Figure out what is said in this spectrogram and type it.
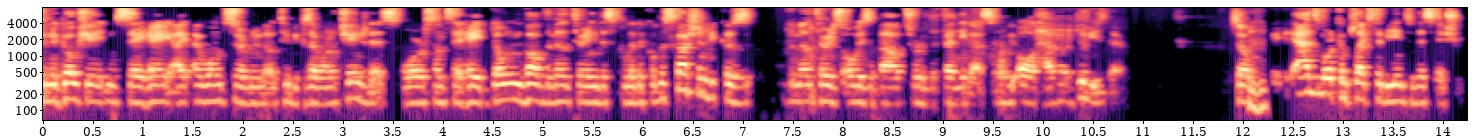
to negotiate and say, hey, I, I won't serve in the military because I want to change this. Or some say, hey, don't involve the military in this political discussion because the military is always about sort of defending us and we all have our duties there. So mm-hmm. it adds more complexity into this issue.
